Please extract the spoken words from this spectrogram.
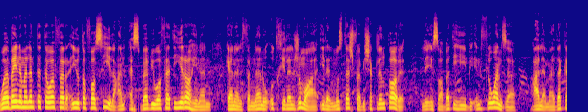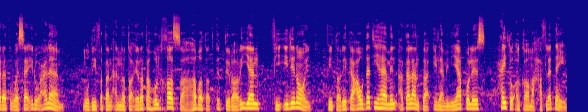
وبينما لم تتوافر أي تفاصيل عن أسباب وفاته راهنا كان الفنان أدخل الجمعة إلى المستشفى بشكل طارئ. لإصابته بإنفلونزا على ما ذكرت وسائل إعلام مضيفة أن طائرته الخاصة هبطت اضطراريا في إلينوي في طريق عودتها من أتلانتا إلى مينيابوليس حيث أقام حفلتين.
